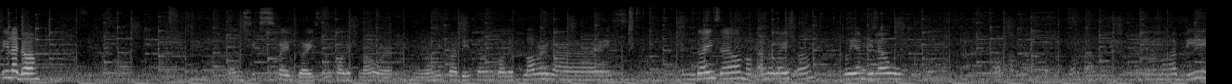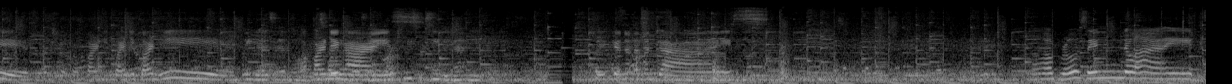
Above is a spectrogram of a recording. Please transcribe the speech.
Pila dong? 165 guys ang cauliflower. Marami pa dito ang cauliflower guys. And guys, oh, mag ano guys, oh, luyang dilaw. Ano mga beef. Party, party. Bigas, ano, party guys. Chicken na naman guys. Mga frozen delights.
